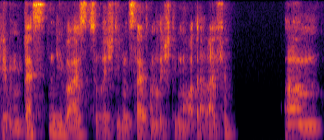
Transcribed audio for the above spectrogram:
dem besten Device zur richtigen Zeit am richtigen Ort erreiche? Ähm,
